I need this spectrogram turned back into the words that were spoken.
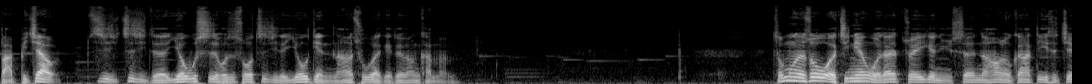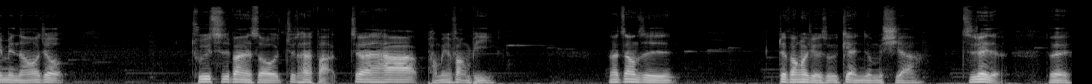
把比较自己自己的优势，或者说自己的优点拿出来给对方看嘛。总不可能说我今天我在追一个女生，然后我跟她第一次见面，然后就出去吃饭的时候，就她把就在她旁边放屁。那这样子，对方会觉得说：“干你怎么瞎之类的，对，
